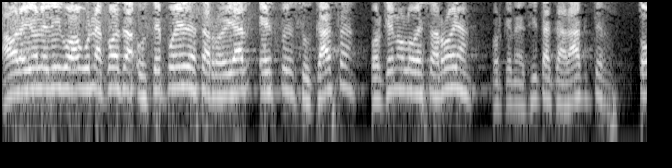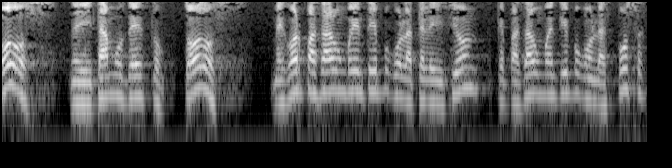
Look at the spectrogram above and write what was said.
Ahora yo le digo una cosa, usted puede desarrollar esto en su casa. ¿Por qué no lo desarrolla? Porque necesita carácter. Todos necesitamos de esto. Todos. Mejor pasar un buen tiempo con la televisión que pasar un buen tiempo con la esposa.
